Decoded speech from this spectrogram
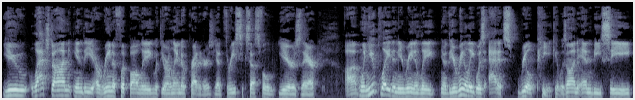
You latched on in the Arena Football League with the Orlando Predators. You had three successful years there. Uh, when you played in the Arena League, you know the Arena League was at its real peak. It was on NBC.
